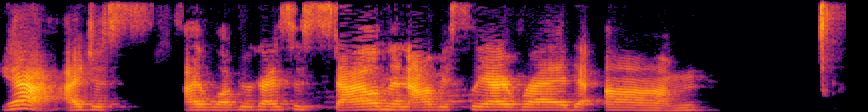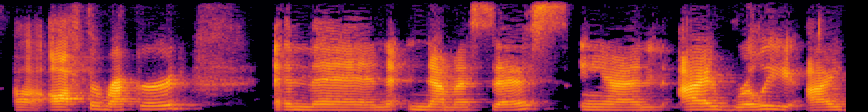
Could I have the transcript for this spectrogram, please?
yeah, I just I love your guys' style. And then obviously I read um, uh, Off the Record and then Nemesis, and I really I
